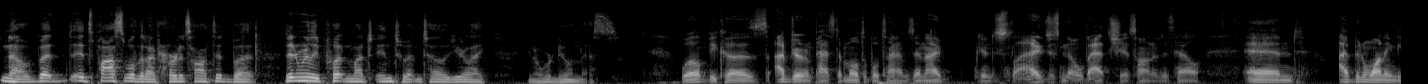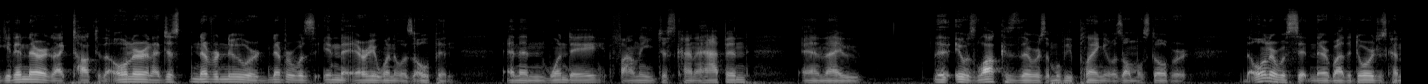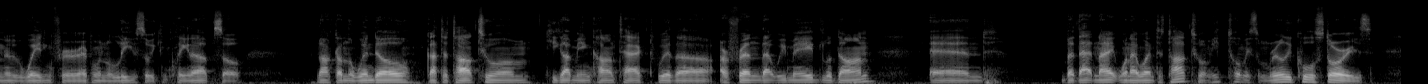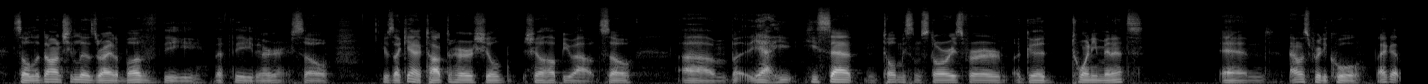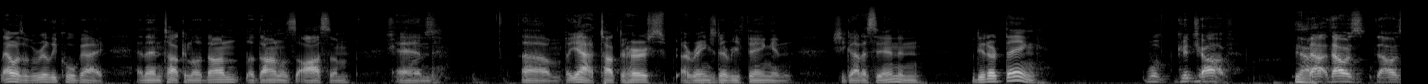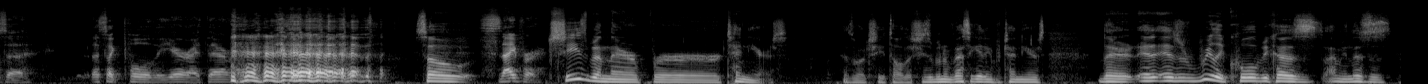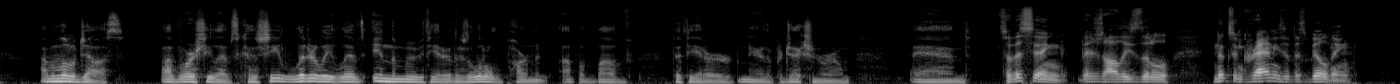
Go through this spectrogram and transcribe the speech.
no, but it's possible that I've heard it's haunted, but didn't really put much into it until you're like, you know, we're doing this. Well, because I've driven past it multiple times, and I can just I just know that shit's haunted as hell, and I've been wanting to get in there and like talk to the owner, and I just never knew or never was in the area when it was open, and then one day finally just kind of happened, and I it, it was locked because there was a movie playing it was almost over. The owner was sitting there by the door, just kind of waiting for everyone to leave so he can clean up. So knocked on the window, got to talk to him. He got me in contact with uh, our friend that we made, Ladon, and but that night when I went to talk to him, he told me some really cool stories. So Ladon, she lives right above the the theater, so he was like, "Yeah, talk to her. She'll she'll help you out." So, um, but yeah, he he sat and told me some stories for a good twenty minutes, and that was pretty cool. That that was a really cool guy. And then talking to Ladon, Ladon was awesome, and um, but yeah, talked to her, arranged everything, and she got us in, and we did our thing. Well, good job. Yeah. That that was that was a that's like pull of the year right there. Man. So Sniper. she's been there for 10 years is what she told us she's been investigating for 10 years there it is really cool because i mean this is i'm a little jealous of where she lives because she literally lives in the movie theater there's a little apartment up above the theater near the projection room and So this thing, there's all these little nooks and crannies of this building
